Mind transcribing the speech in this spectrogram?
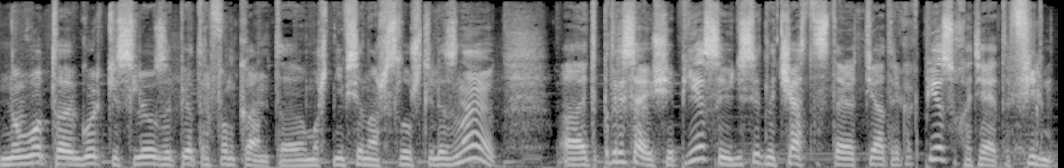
но вот э, «Горькие слезы» Петра фон Канта, может, не все наши слушатели знают, Э, это потрясающая пьеса, ее действительно часто ставят в театре как пьесу, хотя это фильм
